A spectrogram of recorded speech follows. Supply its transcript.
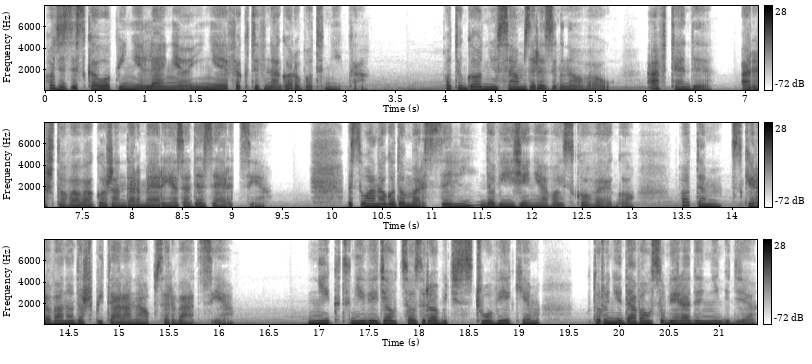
choć zyskał opinię lenia i nieefektywnego robotnika. Po tygodniu sam zrezygnował, a wtedy aresztowała go żandarmeria za dezercję. Wysłano go do Marsylii, do więzienia wojskowego. Potem skierowano do szpitala na obserwację. Nikt nie wiedział, co zrobić z człowiekiem, który nie dawał sobie rady nigdzie,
